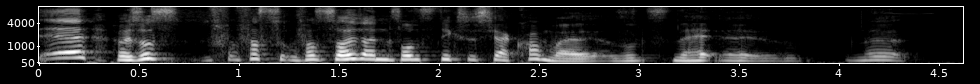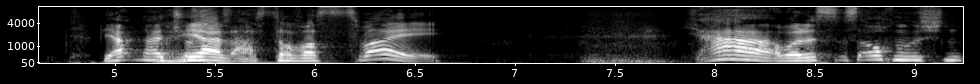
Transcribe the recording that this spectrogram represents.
Äh, weil sonst, was, was soll dann sonst nächstes Jahr kommen? Weil sonst, ne, äh, ne, wir hatten halt schon. Ja, Last of Us 2. Ja, aber das ist auch noch nicht. Du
